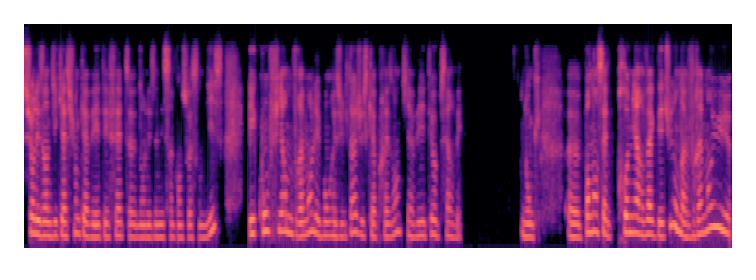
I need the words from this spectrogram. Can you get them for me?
sur les indications qui avaient été faites dans les années 50-70 et confirment vraiment les bons résultats jusqu'à présent qui avaient été observés. Donc, euh, pendant cette première vague d'études, on a vraiment eu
